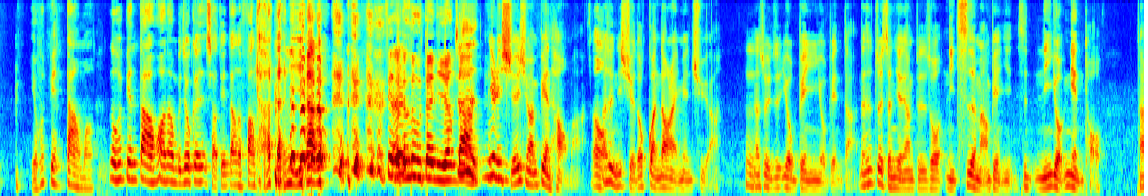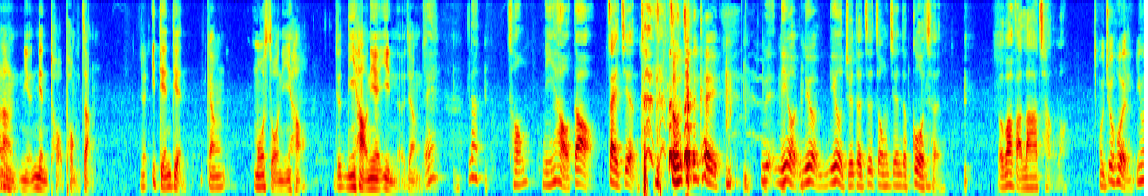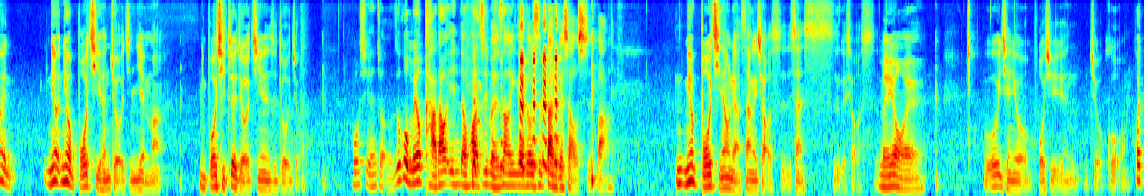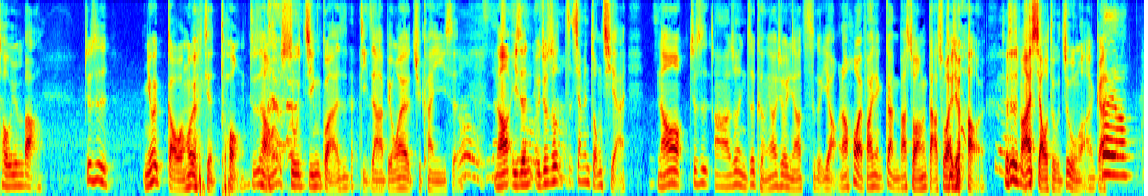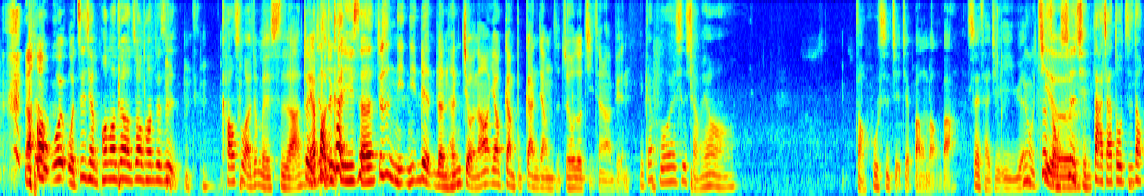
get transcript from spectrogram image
也会变大吗？那我会变大的话，那不就跟小叮当的放大灯一样，变得跟路灯一样就大？是因为你血喜欢变好嘛，哦但是你血都灌到那里面去啊，嗯那所以就又变硬又变大。但是最神奇的地方不是说你吃了马上变硬，是你有念头，它让你的念头膨胀，就一点点，刚摸索你好，就你好你也硬了这样子。哎、那从你好到再见，中间可以，你你有你有你有觉得这中间的过程有办法拉长吗？我就会，因为你有你有勃起很久的经验吗？你勃起最久的经验是多久？勃起很久，如果没有卡到音的话，基本上应该都是半个小时吧？你没有勃起那种两三个小时、三四个小时。没有哎、我以前有勃起很久过，会头晕吧？就是你会睾丸会有点痛，就是好像输精管还是抵在那边，我还有去看医生，然后医生我就说这下面肿起来，然后就是啊说你这可能要休息，你要吃个药，然后后来发现干把手上打出来就好了，就是把它小堵住嘛，干，对啊，然后我我之前碰到这样的状况，就是敲出来就没事啊，对就是你还跑去看医生，就是你你忍忍很久，然后要干不干这样子，最后都挤在那边。你该不会是想要找护士姐姐帮忙吧？所以才去医院这种事情大家都知道，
